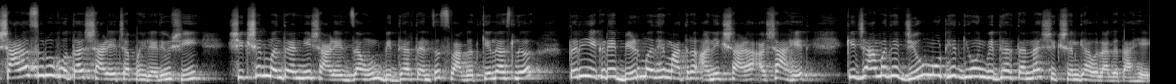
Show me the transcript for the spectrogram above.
शाळा सुरू होताच शाळेच्या पहिल्या दिवशी शिक्षण मंत्र्यांनी शाळेत जाऊन विद्यार्थ्यांचं स्वागत केलं असलं तरी इकडे बीडमध्ये मात्र अनेक शाळा अशा आहेत की ज्यामध्ये जीव मुठीत घेऊन विद्यार्थ्यांना शिक्षण घ्यावं लागत आहे.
